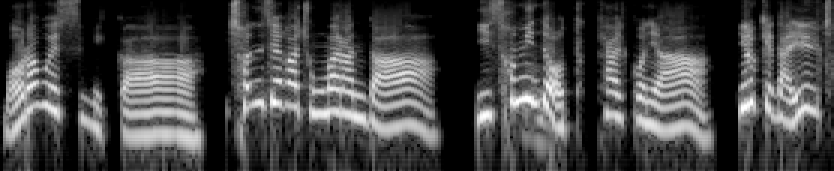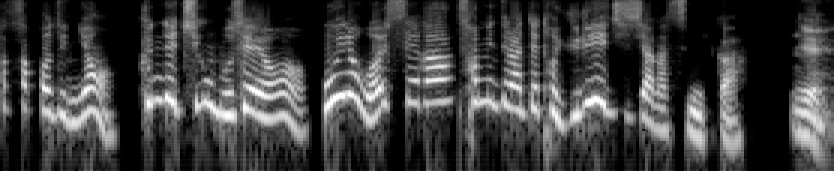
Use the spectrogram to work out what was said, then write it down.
뭐라고 했습니까? 전세가 종말한다. 이 서민들 어떻게 할 거냐. 이렇게 난리를 쳤었거든요. 근데 지금 보세요. 오히려 월세가 서민들한테 더 유리해지지 않았습니까? 예.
